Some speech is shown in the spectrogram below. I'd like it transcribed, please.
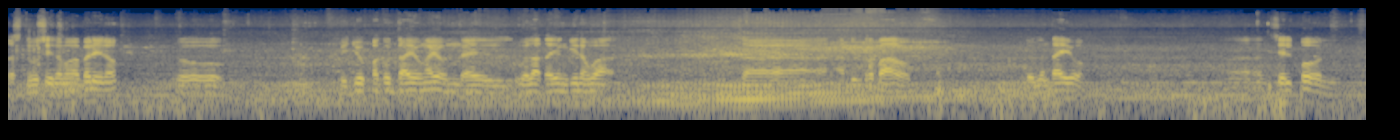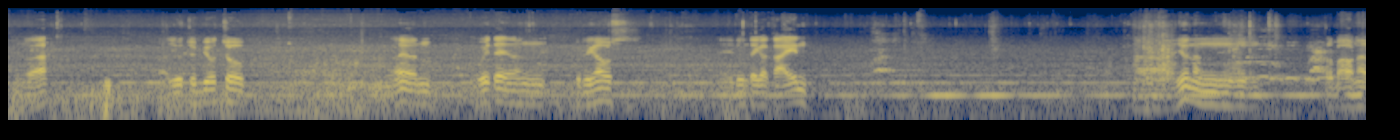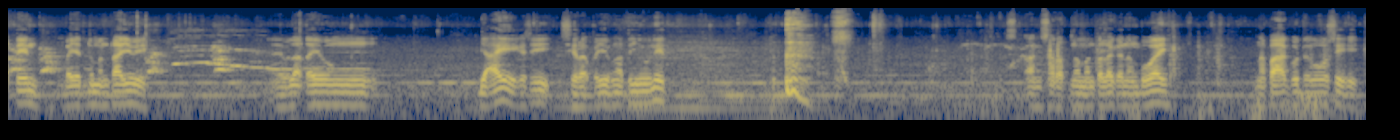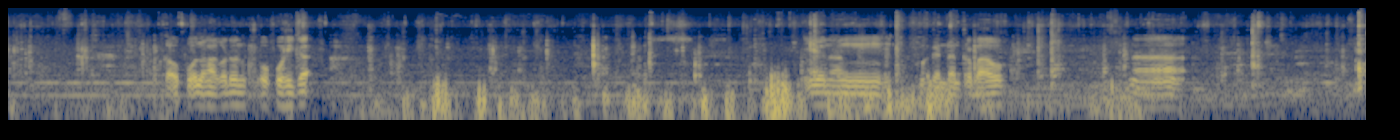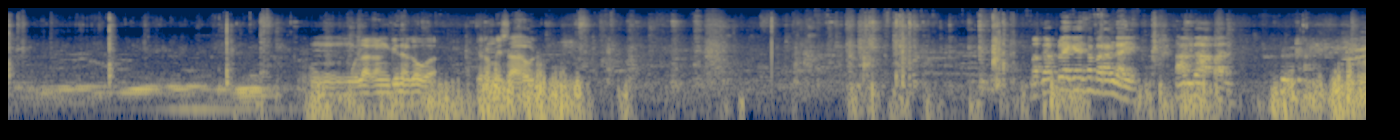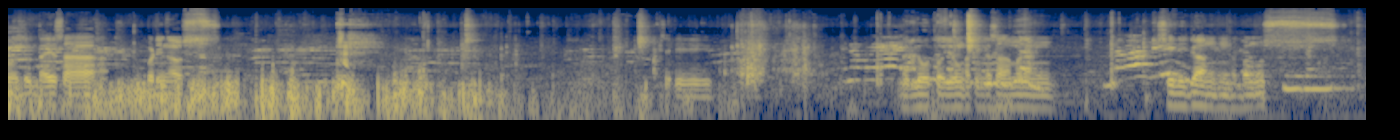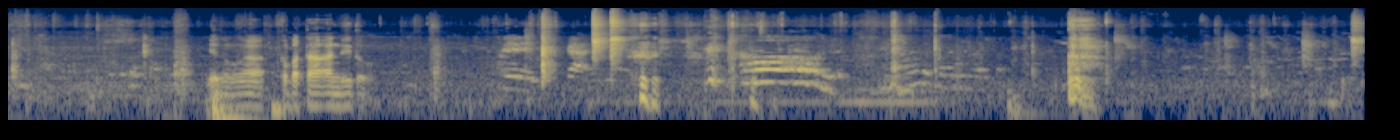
Alas 12 na mga bali, no? So, medyo pagod tayo ngayon dahil wala tayong ginawa sa ating trabaho. Doon lang tayo. Ah, cellphone, di ba? Ah, YouTube, YouTube. Ngayon, uwi tayo ng boarding house. Eh, doon tayo kakain. Ah, yun ang trabaho natin. Bayad naman tayo eh. Eh, wala tayong biyahe kasi sira pa yung ating unit. ang sarap naman talaga ng buhay. Napagod ako kasi kaupo lang ako doon, upo higa. Iyon ang magandang trabaho na kung wala kang ginagawa pero may sahod Mag-apply kayo sa barangay. Tanggapan. so doon tayo sa boarding house kasi nagluto yung ating kasama ng sinigang na bangus yan ang mga kabataan dito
